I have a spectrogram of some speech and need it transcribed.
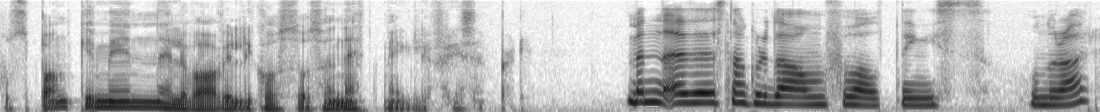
hos banken min, eller hva vil de koste hos en nettmegler f.eks. Men eh, snakker du da om forvaltningshonorar?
